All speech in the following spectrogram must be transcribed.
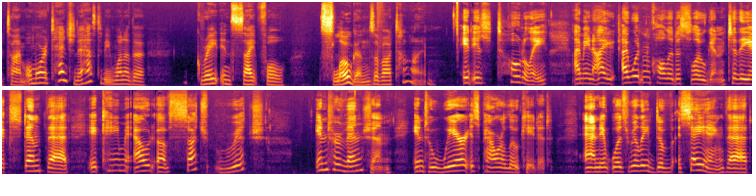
time or more attention. It has to be one of the great, insightful slogans of our time. It is totally, I mean, I, I wouldn't call it a slogan to the extent that it came out of such rich intervention into where is power located. And it was really saying that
